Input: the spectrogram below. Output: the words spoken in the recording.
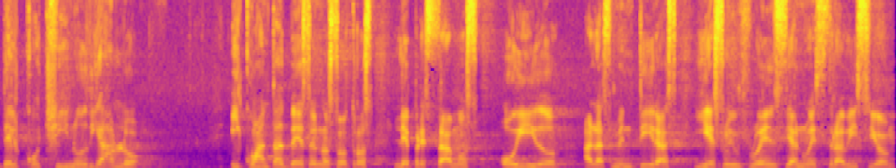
del cochino diablo. ¿Y cuántas veces nosotros le prestamos oído a las mentiras y eso influencia nuestra visión?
